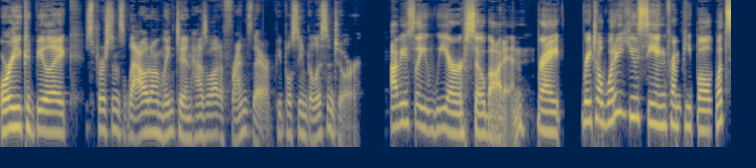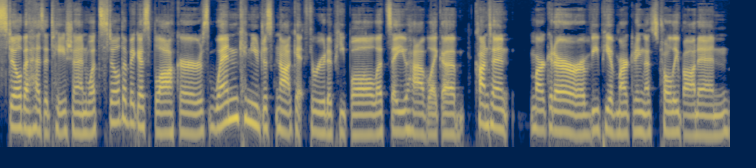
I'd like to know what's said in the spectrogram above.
or you could be like, this person's loud on LinkedIn, has a lot of friends there. People seem to listen to her. Obviously, we are so bought in, right? Rachel, what are you seeing from people? What's still the hesitation? What's still the biggest blockers? When can you just not get through to people? Let's say you have like a content marketer or a VP of marketing that's totally bought in.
